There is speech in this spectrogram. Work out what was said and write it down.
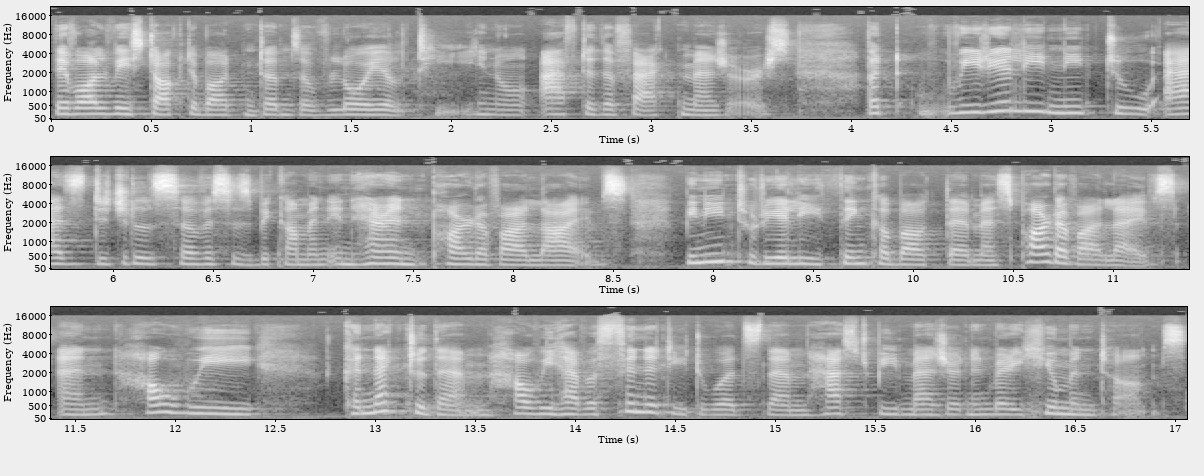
they've always talked about in terms of loyalty you know after the fact measures. But we really need to as digital services become an inherent part of our lives we need to really think about them as part of our lives and how we connect to them, how we have affinity towards them, has to be measured in very human terms.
